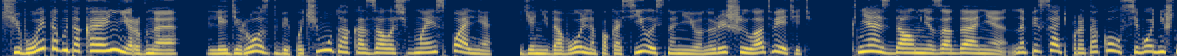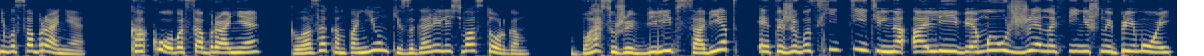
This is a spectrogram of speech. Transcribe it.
«Чего это вы такая нервная?» Леди Ростби почему-то оказалась в моей спальне. Я недовольно покосилась на нее, но решила ответить. Князь дал мне задание написать протокол сегодняшнего собрания. Какого собрания? Глаза компаньонки загорелись восторгом. «Вас уже ввели в совет? Это же восхитительно, Оливия! Мы уже на финишной прямой!»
